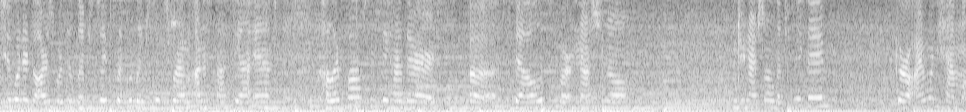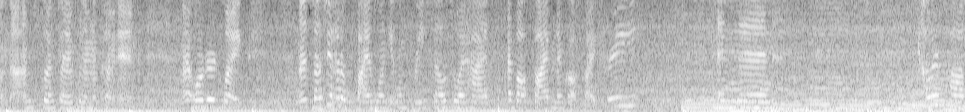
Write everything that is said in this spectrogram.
$200 worth of lipsticks, liquid lipsticks from Anastasia and ColourPop since they had their uh, sales for National International Lipstick Day. Girl, I went ham on that. I'm so excited for them to come in. I ordered like Anastasia had a buy one get one free sale, so I had I bought five and I got five free. And then ColourPop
